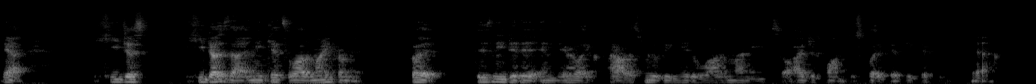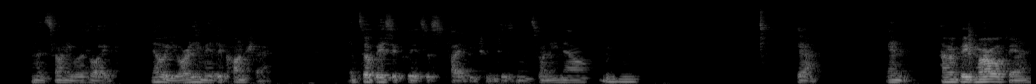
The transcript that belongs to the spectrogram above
Yeah. He just he does that and he gets a lot of money from it. But Disney did it and they're like, wow, this movie made a lot of money. So I just want to split it 50 50. Yeah. And then Sony was like, no, you already made the contract. And so basically it's this fight between Disney and Sony now. hmm Yeah. And I'm a big Marvel fan.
